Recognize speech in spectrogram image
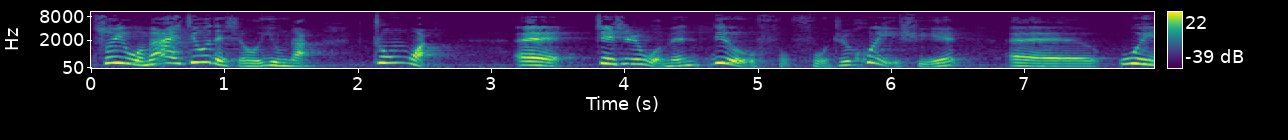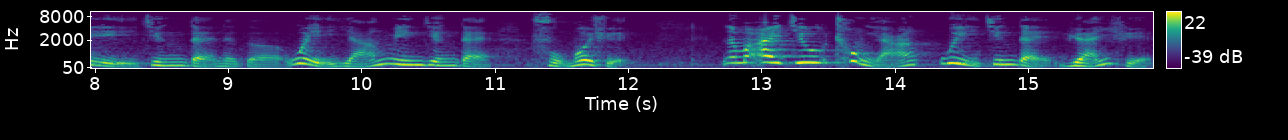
所以我们艾灸的时候用了中脘，哎，这是我们六腑腑之会穴，呃，胃经的那个胃阳明经的腹膜穴。那么艾灸冲阳胃经的原穴。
